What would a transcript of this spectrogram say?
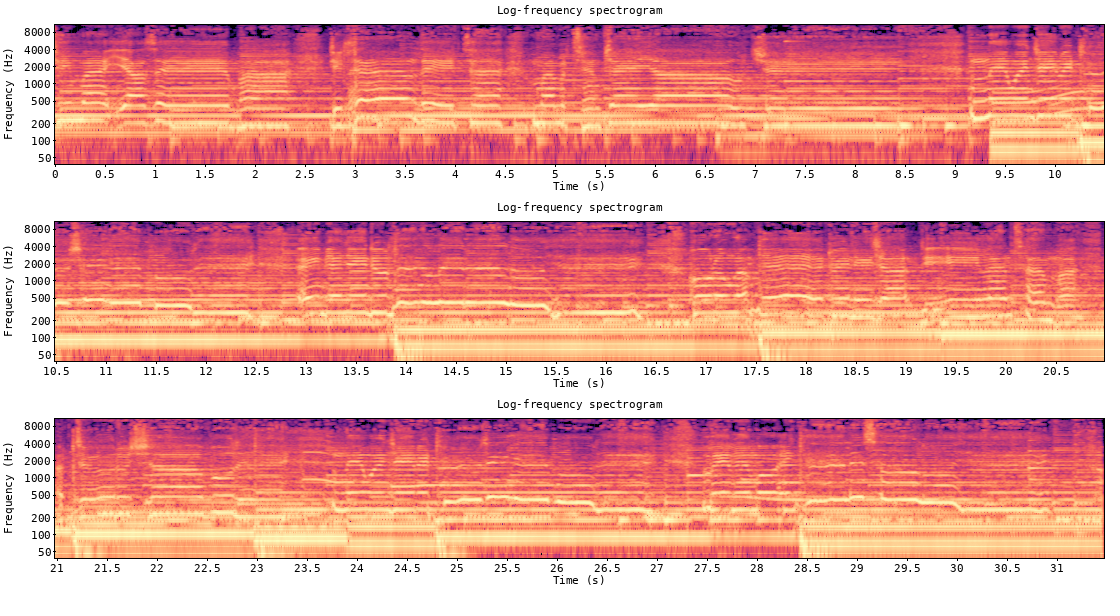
ဒီမရစေပါဒီလမ်းလေးထဲမမတင်ပြရောက်ချိန်နေဝင်ချိန်တွေထူးရှိခဲ့ဘူးတဲ့အိမ်ပြန်ချိန်တူလမ်းလေးတွေလို့ရဲ့ဟိုတော့ငါမြဲတွေ့နေကြဒီလမ်းထမ်းမှာအတူတူရှာဘူးတဲ့နေဝင်ချိန်တွေထူးရှိ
